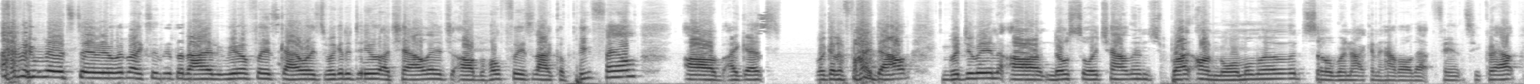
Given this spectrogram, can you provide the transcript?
Epic Man Stereo with Lexi Luther 9. We are playing Skywars. We're gonna do a challenge. Um, hopefully it's not a complete fail. Um, I guess we're gonna find out. We're doing uh no soy challenge, but on normal mode, so we're not gonna have all that fancy crap.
